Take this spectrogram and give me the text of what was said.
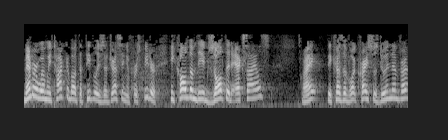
Remember when we talked about the people he's addressing in 1 Peter, he called them the exalted exiles, right? Because of what Christ was doing them for.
